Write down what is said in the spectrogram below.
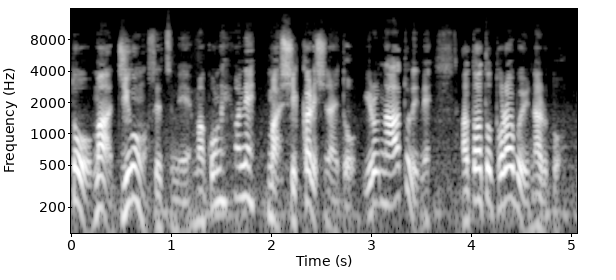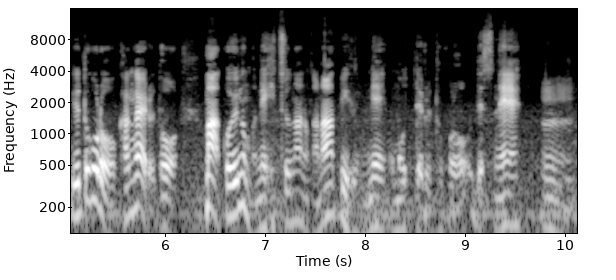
と、まあ事後の説明、まあこの辺はね、まあしっかりしないと、いろんな後でね、後々トラブルになるというところを考えると、まあこういうのもね、必要なのかなというふうにね、思ってるところですね。うん。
